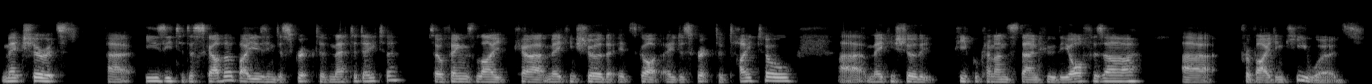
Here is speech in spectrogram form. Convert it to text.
make sure it's uh, easy to discover by using descriptive metadata. So things like uh, making sure that it's got a descriptive title, uh, making sure that people can understand who the authors are, uh, providing keywords.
